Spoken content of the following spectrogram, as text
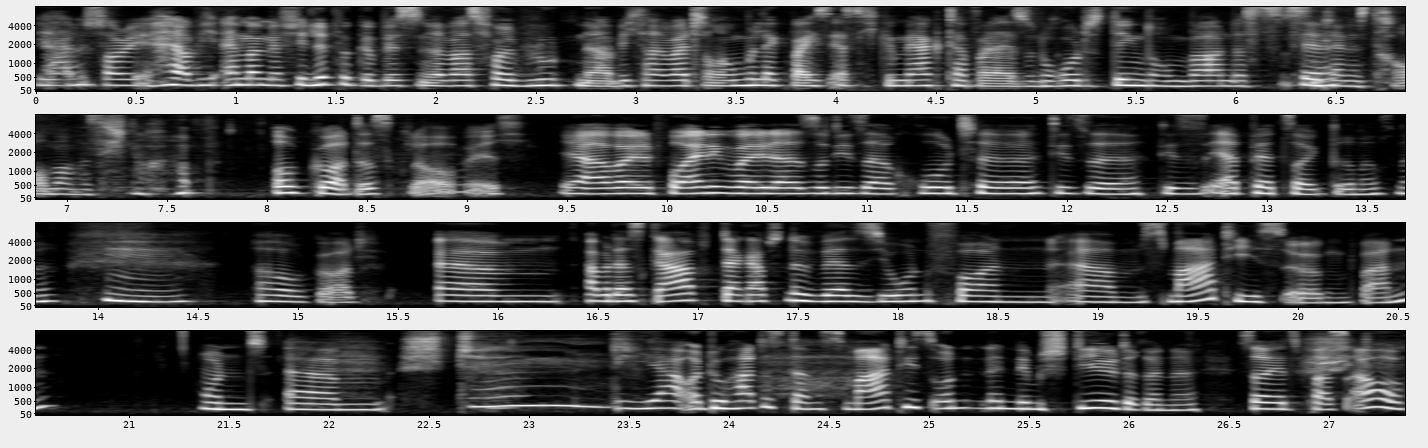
Ja. ja. sorry, habe ich einmal mir auf die Lippe gebissen, da war es voll bluten. Da habe ich dann weiter rumgeleckt, weil ich es erst nicht gemerkt habe, weil da so ein rotes Ding drum war. Und das ist Ja. ein kleines Trauma, was ich noch habe. Oh Gott, das glaube ich. Ja, weil vor allen Dingen, weil da so dieser rote, diese, dieses Erdbeerzeug drin ist, ne? Oh Gott. Ähm, aber das gab, da gab es eine Version von ähm, Smarties irgendwann. Und ähm, Stimmt. ja, und du hattest dann Smarties unten in dem Stiel drinne. So, jetzt pass auf.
